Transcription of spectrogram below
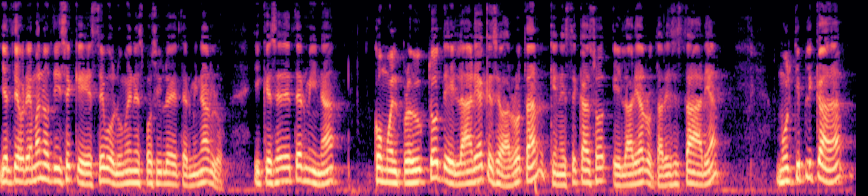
Y el teorema nos dice que este volumen es posible determinarlo y que se determina como el producto del área que se va a rotar, que en este caso el área a rotar es esta área, multiplicada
